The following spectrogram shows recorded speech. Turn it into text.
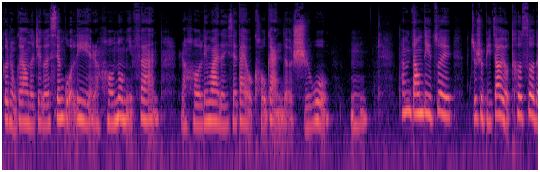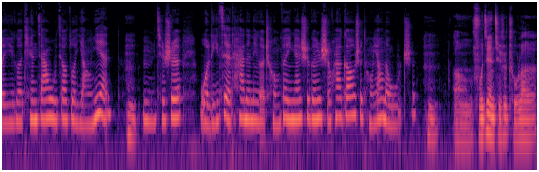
各种各样的这个鲜果粒，然后糯米饭，然后另外的一些带有口感的食物。嗯，他们当地最。就是比较有特色的一个添加物叫做洋燕，嗯嗯，其实我理解它的那个成分应该是跟石花膏是同样的物质。嗯嗯，福建其实除了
